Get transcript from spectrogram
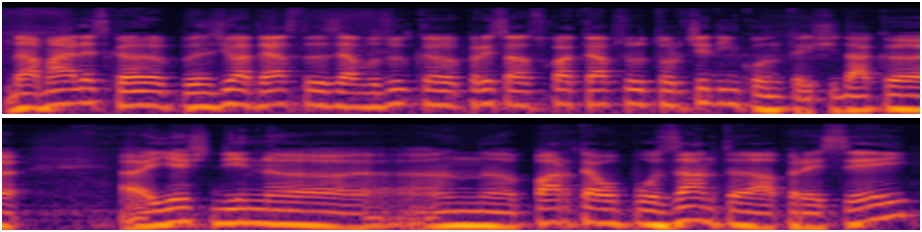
Da, mai ales că în ziua de astăzi am văzut că presa scoate absolut orice din context și dacă uh, ești din, uh, în partea opozantă a presei,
